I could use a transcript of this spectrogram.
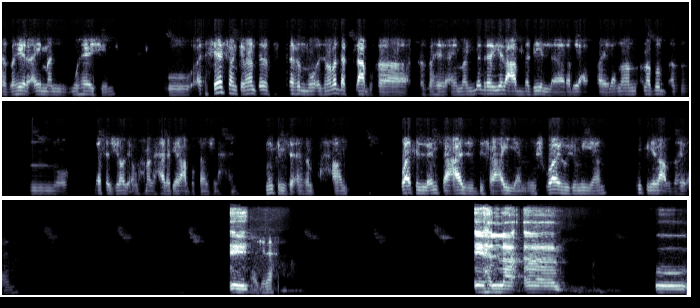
كظهير أيمن مهاجم. واساسا كمان بتقدر تستخدمه إذا ما بدك تلعبه كظهير أيمن بيقدر يلعب بديل لربيع عطايا لأنه أنا ضد إنه بس الجهادي أو محمد الحارث يلعبوا كجناحين ممكن زين طحان وقت اللي أنت عاجز دفاعيا وشوي هجوميا ممكن يلعب ظهير ايمن إيه. جناح. إيه هلا آه و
